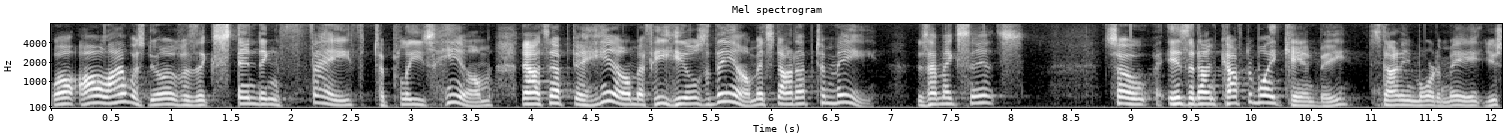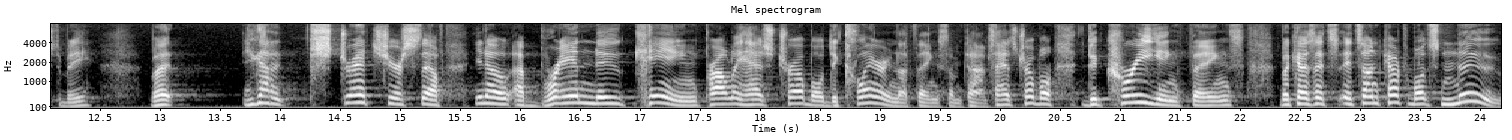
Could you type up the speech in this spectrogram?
Well, all I was doing was extending faith to please Him. Now it's up to Him if He heals them, it's not up to me. Does that make sense? So, is it uncomfortable? It can be. It's not anymore to me, it used to be. But you got to stretch yourself. You know, a brand new king probably has trouble declaring a thing sometimes, has trouble decreeing things because it's, it's uncomfortable, it's new.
